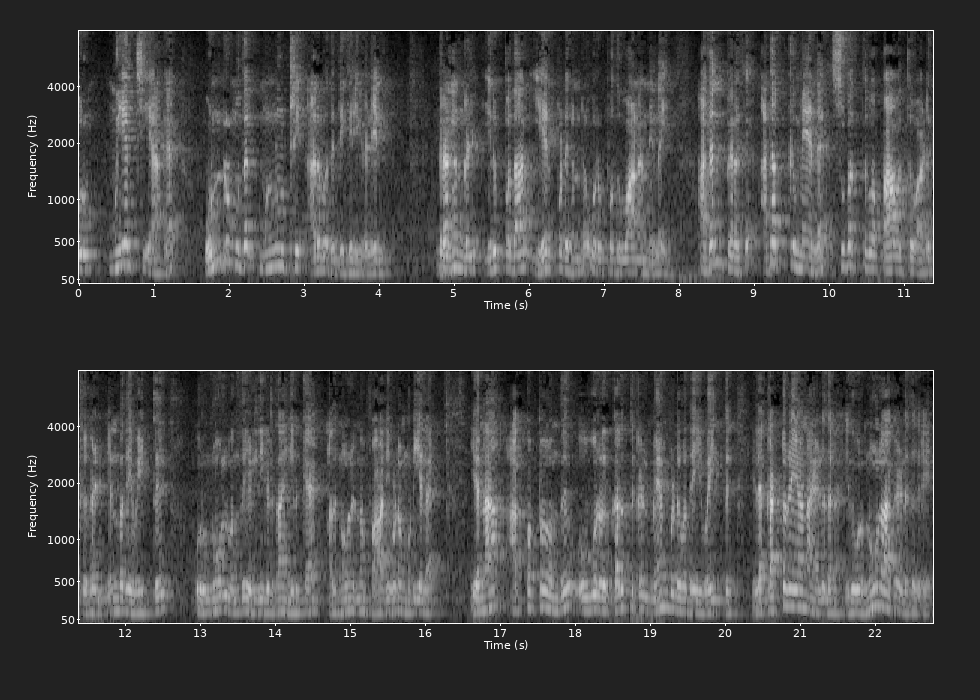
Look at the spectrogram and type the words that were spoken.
ஒரு முயற்சியாக ஒன்று முதல் முன்னூற்றி அறுபது டிகிரிகளில் கிரகங்கள் இருப்பதால் ஏற்படுகின்ற ஒரு பொதுவான நிலை. அதன் பிறகு அதற்கு மேலே சுபத்துவ பாவத்துவ அடுக்குகள் என்பதை வைத்து ஒரு நூல் வந்து எழுதிக்கிட்டு தான் இருக்கேன். அது நூல் இன்னும் பாதி கூட முடியலை. ஏன்னா அப்பப்போ வந்து ஒவ்வொரு கருத்துக்கள் மேம்படுவதை வைத்து இதை கட்டுரையாக நான் எழுதலை. இது ஒரு நூலாக எழுதுகிறேன்.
